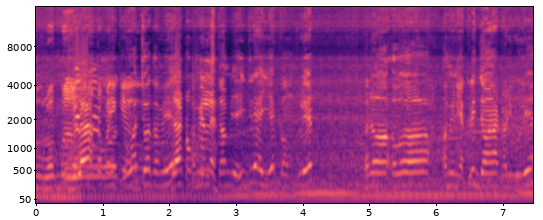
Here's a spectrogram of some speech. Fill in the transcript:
તું vlog માં પેલા તો કે- છો તમે. પેલા ટોપી લે. ઇન્સ્ટામાં બેસી જ રહ્યા છીએ અને હવે અમે નીકળી જવાના કડી બોલીએ.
